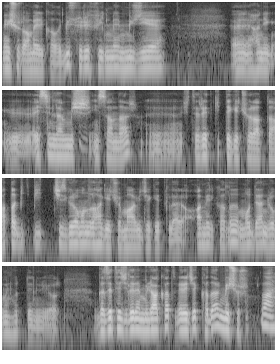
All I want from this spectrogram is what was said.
Meşhur Amerikalı. Bir sürü filme, müziğe e, hani e, esinlenmiş insanlar. E, işte Red Kit'te geçiyor hatta. Hatta bir, bir çizgi romanı daha geçiyor Mavi Ceketliler. Amerikalı modern Robin Hood deniliyor. Gazetecilere mülakat verecek kadar meşhur. Vay.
